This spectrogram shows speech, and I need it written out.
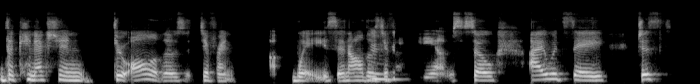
the connection through all of those different uh, ways and all those mm-hmm. different mediums so i would say just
